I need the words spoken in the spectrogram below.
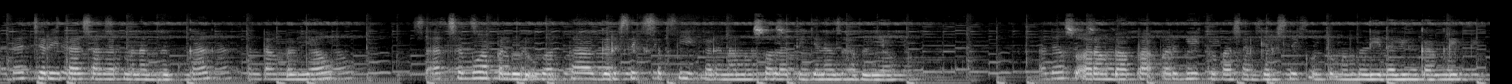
Ada cerita sangat menakjubkan tentang beliau saat semua penduduk kota Gersik sepi karena mensolati jenazah beliau. Ada seorang bapak pergi ke pasar Gersik untuk membeli daging kambing.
